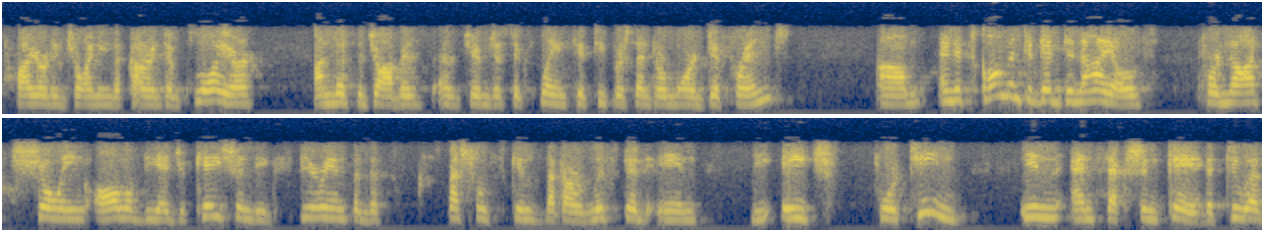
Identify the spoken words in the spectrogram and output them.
prior to joining the current employer unless the job is, as Jim just explained, 50% or more different. Um, and it's common to get denials for not showing all of the education, the experience, and the special skills that are listed in the H14 in and Section K. The two, as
